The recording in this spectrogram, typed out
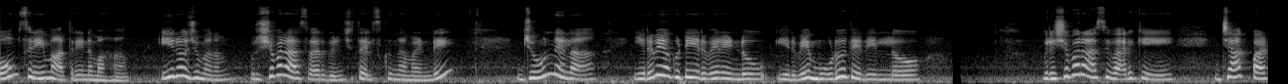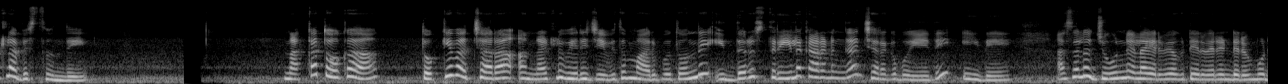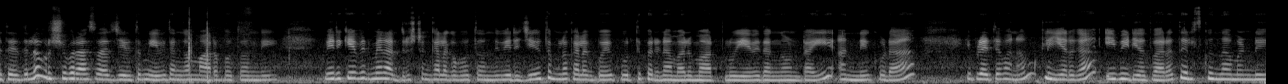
ఓం శ్రీ మాత్రే నమ. ఈరోజు మనం వృషభ రాశి వారి గురించి తెలుసుకుందామండి. జూన్ నెల ఇరవై ఒకటి ఇరవై రెండు ఇరవై మూడో తేదీల్లో వృషభ రాశి వారికి జాక్పాట్ లభిస్తుంది. నక్క తోక తొక్కి వచ్చారా అన్నట్లు వీరి జీవితం మారిపోతుంది. ఇద్దరు స్త్రీల కారణంగా జరగబోయేది ఇదే. అసలు జూన్ నెల ఇరవై ఒకటి ఇరవై రెండు ఇరవై మూడు తేదీలో వృషభ రాశి వారి జీవితం ఏ విధంగా మారబోతోంది? వీరికి ఏ విధమైన అదృష్టం కలగబోతోంది? వీరి జీవితంలో కలగబోయే పూర్తి పరిణామాలు మార్పులు ఏ విధంగా ఉంటాయి? అన్నీ కూడా ఇప్పుడైతే మనం క్లియర్గా ఈ వీడియో ద్వారా తెలుసుకుందామండి.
